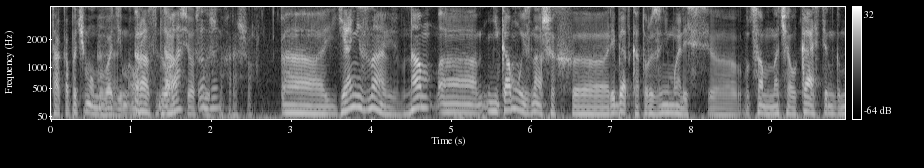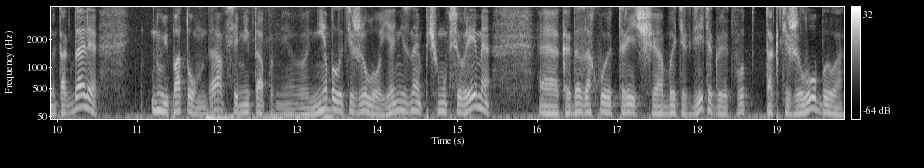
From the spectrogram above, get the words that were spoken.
Так, а почему мы Вадим? Раз, да, два. все слышно угу. хорошо. Э, я не знаю. Нам, э, никому из наших э, ребят, которые занимались вот с самого начала кастингом и так далее, ну и потом, да, всеми этапами, не было тяжело. Я не знаю, почему все время, когда заходит речь об этих детях, говорят, вот так тяжело было.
